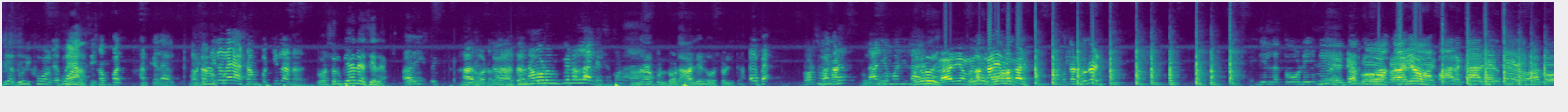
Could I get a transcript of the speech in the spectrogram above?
બે દોરી ખોવા- ખોવા છે. સંપલ હરકે અઢારનો કેટલા લાયા સંપલ કિલા ના. 150 રૂપિયા લે છે લે. અરે હારું હારું, હારું. રૂપિયા ના લાગે છે પણ ના પણ 150 લે 150 લીધા. એ ભાઈ દોઢસો વગાડ. રૂપિયા લારીઓમાંથી વગાડો. લાવે. વગાડ, વગાડ. વગાડ વગાડ દિલ તોડીને ડગો કર્યો, પારકારે તે ભગો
